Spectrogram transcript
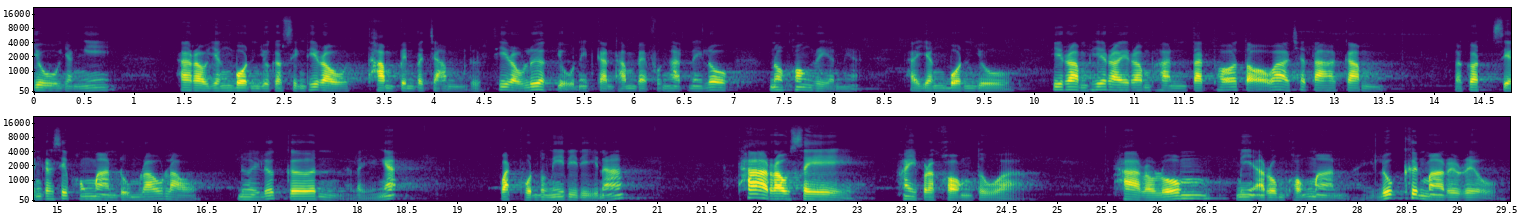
อยู่อย่างนี้ ถ้าเรายังบ่นอยู่กับสิ่งที่เราทำเป็นประจำหรือที่เราเลือกอยู่ในการทำแบบฝึกหัดในโลกนอกห้องเรียนเนี่ยถ้ายังบ่นอยู่พี่ร่ำพี่ไรรำพัน ตัดพ้อต่อว่าชะตากรรม แล้วก็เสียงกระซิบของมารดุมเร้าเราเหนื่อยเลือกเกินอะไรอย่างเงี้ยวัดผลตรงนี้ดีๆนะ ถ้าเราเซให้ประคองตัว ถ้าเราล้มมีอารมณ์ของมานลุกขึ้นมาเร็วๆ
